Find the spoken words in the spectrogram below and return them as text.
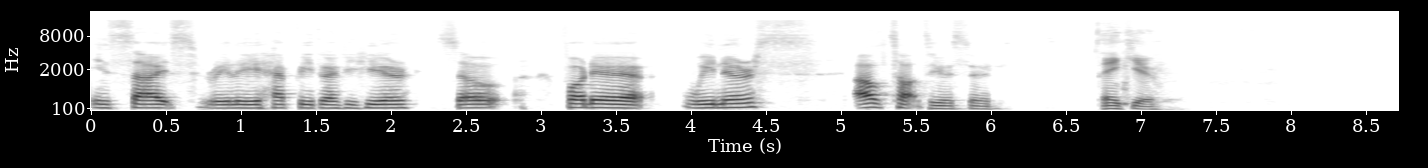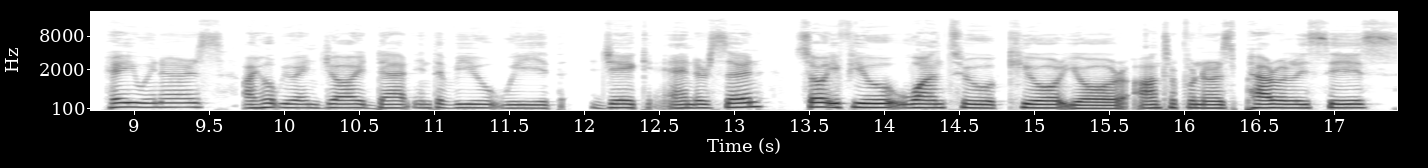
insights. Really happy to have you here. So for the winners, I'll talk to you soon. Thank you. Hey winners, I hope you enjoyed that interview with Jake Anderson. So if you want to cure your entrepreneur's paralysis,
